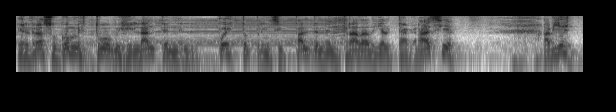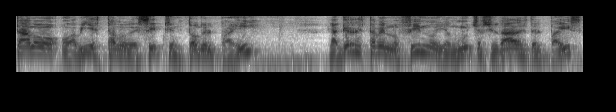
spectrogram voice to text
el Razo Gómez estuvo vigilante en el puesto principal de la entrada de Altagracia. Había estado o había estado de sitio en todo el país. La guerra estaba en lo fino y en muchas ciudades del país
